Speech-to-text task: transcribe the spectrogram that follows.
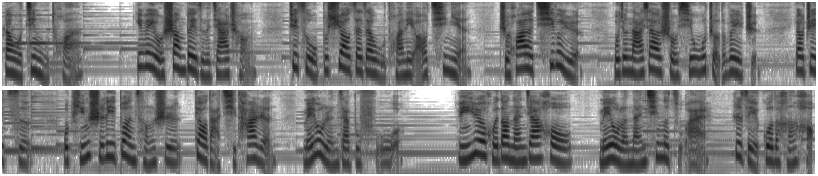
让我进舞团。因为有上辈子的加成，这次我不需要再在舞团里熬七年，只花了七个月，我就拿下了首席舞者的位置。要这次，我凭实力断层式吊打其他人，没有人再不服我。林月回到南家后，没有了南青的阻碍，日子也过得很好，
